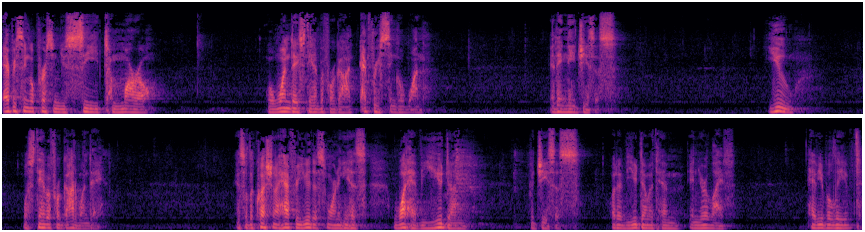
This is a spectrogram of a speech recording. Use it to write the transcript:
Every single person you see tomorrow will one day stand before God. Every single one. And they need Jesus. You will stand before God one day. And so the question I have for you this morning is, what have you done with Jesus? What have you done with him in your life? Have you believed?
